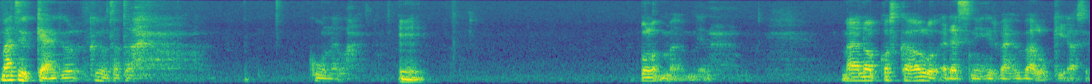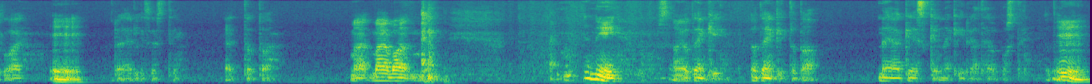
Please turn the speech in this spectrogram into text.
Mä tykkään kyllä, kyllä tota, kuunnella. Mm. Mulla, mä, mä en ole koskaan ollut edes niin hirveän hyvä lukija sillä Mm. rehellisesti. Et tota, mä, mä en vaan... Niin, se on jotenkin, jotenkin tota, ne jää kesken ne kirjat helposti. Joten, Mm.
